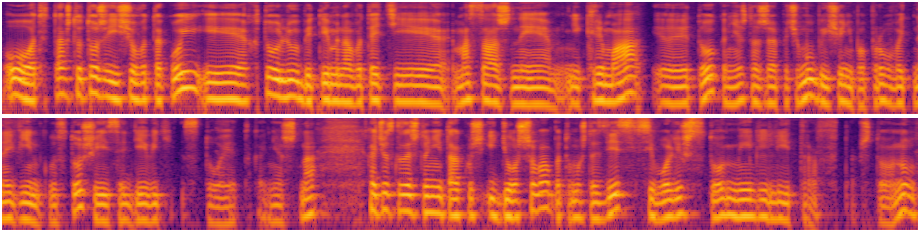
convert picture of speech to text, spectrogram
Вот, так что тоже еще вот такой. И кто любит именно вот эти массажные крема, э, то, конечно же, почему бы еще не попробовать новинку. 169 стоит, конечно. Хочу сказать, что не так уж и дешево, потому что здесь всего лишь 100 миллилитров. Что, ну,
